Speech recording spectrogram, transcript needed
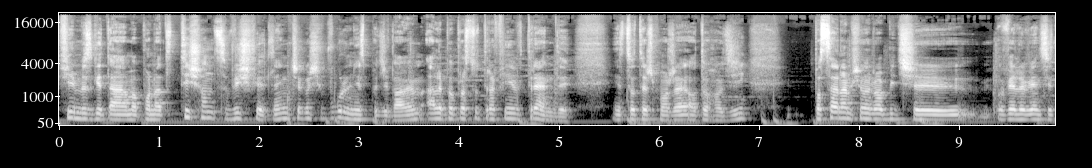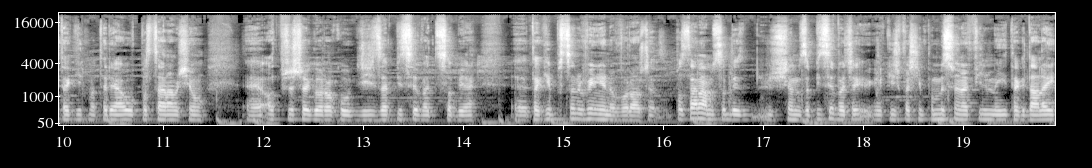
Filmy z GTA ma ponad tysiąc wyświetleń, czego się w ogóle nie spodziewałem, ale po prostu trafiłem w trendy. Więc to też może o to chodzi. Postaram się robić y, o wiele więcej takich materiałów. Postaram się e, od przyszłego roku gdzieś zapisywać sobie e, takie postanowienie noworoczne. Postaram sobie się zapisywać jak- jakieś właśnie pomysły na filmy i tak dalej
